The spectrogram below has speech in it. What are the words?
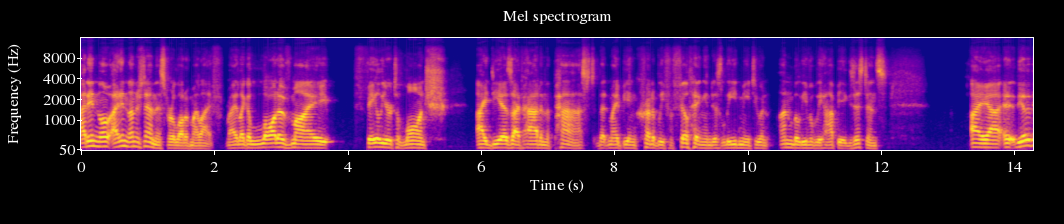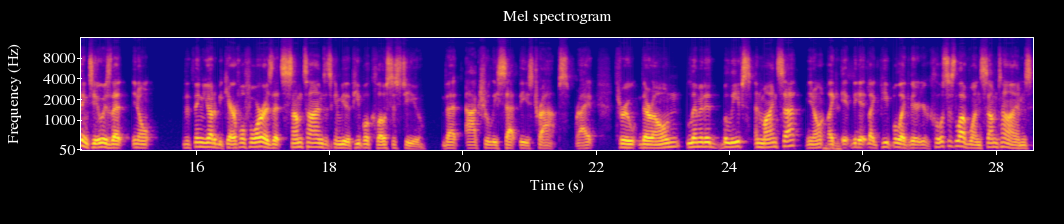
i didn't know i didn't understand this for a lot of my life right? Like a lot of my failure to launch ideas I've had in the past that might be incredibly fulfilling and just lead me to an unbelievably happy existence. I uh, the other thing too is that you know the thing you got to be careful for is that sometimes it's going to be the people closest to you that actually set these traps right? Through their own limited beliefs and mindset you know like it, it, like people like their your closest loved ones sometimes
